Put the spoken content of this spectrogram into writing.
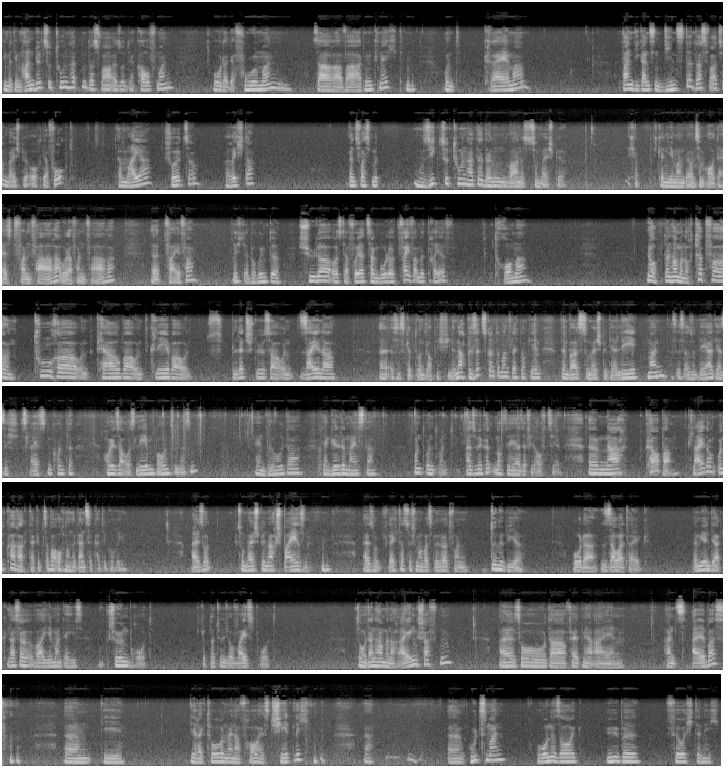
die mit dem Handel zu tun hatten. Das war also der Kaufmann oder der Fuhrmann, Sarah Wagenknecht und Krämer, dann die ganzen Dienste, das war zum Beispiel auch der Vogt, der Meier, Schulze, Richter. Wenn es was mit Musik zu tun hatte, dann waren es zum Beispiel, ich, ich kenne jemanden bei uns im Ort, der heißt Fanfara oder Fanfara, äh, Pfeifer, nicht? der berühmte Schüler aus der Feuerzangenbowle Pfeifer mit 3F, Trommer. Ja, dann haben wir noch Töpfer Tucher und Kerber und Kleber und Splettstößer und Seiler. Äh, es, es gibt unglaublich viele. Nach Besitz könnte man vielleicht noch gehen. Dann war es zum Beispiel der Lehmann. Das ist also der, der sich es leisten konnte, Häuser aus Lehm bauen zu lassen. Ein Bürger, der Gildemeister und, und, und. Also wir könnten noch sehr, sehr viel aufzählen. Ähm, nach Körper, Kleidung und Charakter gibt es aber auch noch eine ganze Kategorie. Also zum Beispiel nach Speisen. Also vielleicht hast du schon mal was gehört von Dünnebier oder Sauerteig. Bei mir in der Klasse war jemand, der hieß Schönbrot. Es gibt natürlich auch Weißbrot. So, dann haben wir nach Eigenschaften. Also da fällt mir ein Hans Albers, ähm, die Direktorin meiner Frau heißt Schädlich. ja. Äh, Gutsmann, ohne Sorg, übel, fürchte nicht.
